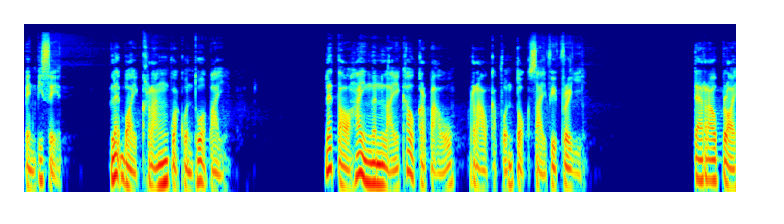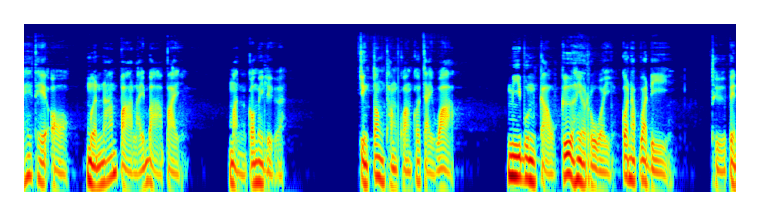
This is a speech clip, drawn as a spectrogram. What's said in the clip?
เป็นพิเศษ และบ่อยครั้งกว่าคนทั่วไป และต่อให้เงินไหลเข้ากระเป๋าราวกับฝนตกใส่ฟรีๆแต่เราปล่อยให้เทออกเหมือนน้ำป่าไหลบ่าไป มันก็ไม่เหลือ จึงต้องทำความเข้าใจว่า มีบุญเก่าเกื้อให้รวยก็นับว่าดี ถือเป็น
